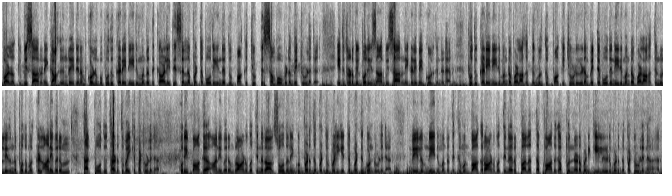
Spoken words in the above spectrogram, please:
வழக்கு விசாரணைக்காக இன்றைய தினம் கொழும்பு புதுக்கடை நீதிமன்றத்துக்கு அழைத்து செல்லப்பட்ட போது இந்த துப்பாக்கிச்சூட்டு சம்பவம் இடம்பெற்றது. பெற்றுள்ளது இது தொடர்பில் போலீசார் விசாரணைகளை மேற்கொள்கின்றனர். புதுக்கடை நீதிமன்ற வளாகத்துக்குள் துப்பாக்கிச்சூடு இடம்பெற்ற போது நீதிமன்ற வளாகத்தினுள் இருந்த பொதுமக்கள் அனைவரும் தற்போது தடுத்து வைக்கப்பட்டுள்ளனர். குறிப்பாக அனைவரும் ராணுவத்தினரால் சோதனைக்குட்படுத்தப்பட்டு வெளியேற்றப்பட்டுக் கொண்டுள்ளனர். மேலும் நீதிமன்றத்துக்கு முன்பாக ராணுவத்தினர் பலத்த பாதுகாப்பு நடவடிக்கையில் ஈடுபடுத்தப்பட்டுள்ளனர்.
